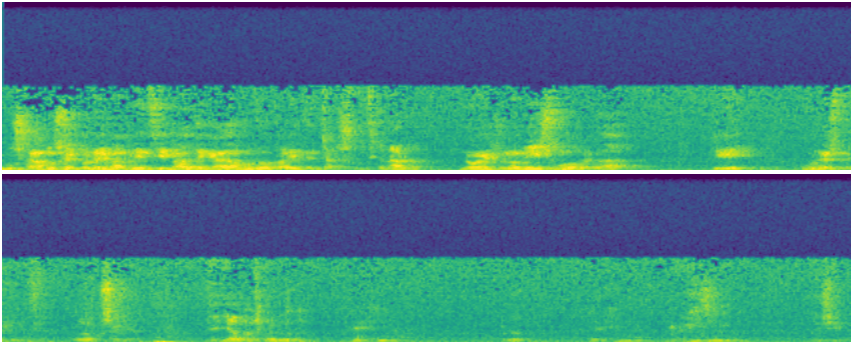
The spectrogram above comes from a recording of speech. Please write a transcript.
buscamos el problema principal de cada uno para intentar solucionarlo. No es lo mismo, ¿verdad?, que una experiencia. Vamos allá. ¿Te llamas, perdón? Regina. ¿Perdón? Regina. Regina. Regina.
